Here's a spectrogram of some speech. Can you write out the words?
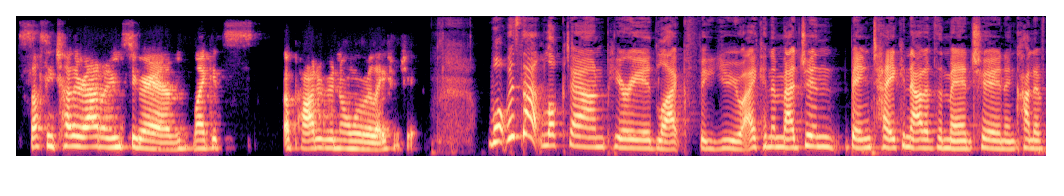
suss each other out on Instagram. Like it's a part of a normal relationship. What was that lockdown period like for you? I can imagine being taken out of the mansion and kind of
